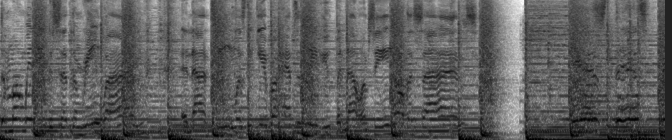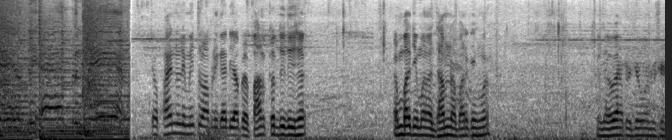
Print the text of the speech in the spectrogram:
the more we need to set them rewind. And 19 was the year I had to leave you, but now I'm seeing all the signs. Is this really happening? તો ફાઇનલી મિત્રો આપણી ગાડી આપણે પાર્ક કરી દીધી છે અંબાજીમાંના ધામના પાર્કિંગમાં અને હવે આપણે જવાનું છે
